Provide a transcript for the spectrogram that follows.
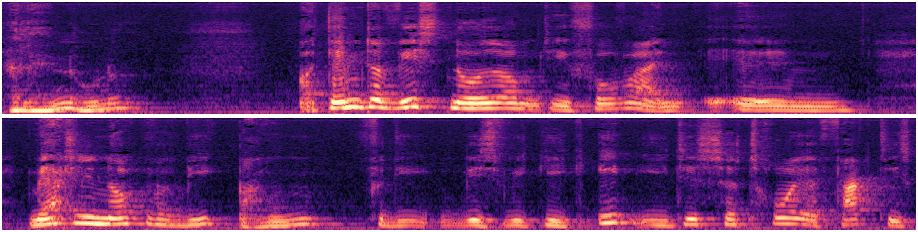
Halvanden hundrede. Og dem, der vidste noget om det i forvejen, øh, mærkeligt nok var vi ikke bange. Fordi hvis vi gik ind i det, så tror jeg faktisk,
